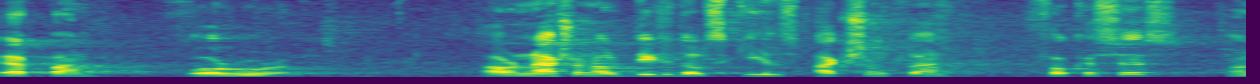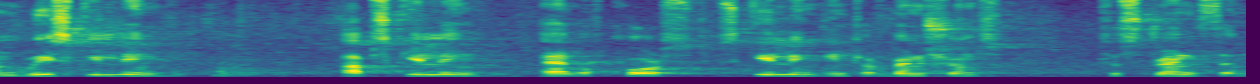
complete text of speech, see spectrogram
urban or rural. Our National Digital Skills Action Plan focuses on reskilling, upskilling, and of course, skilling interventions to strengthen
